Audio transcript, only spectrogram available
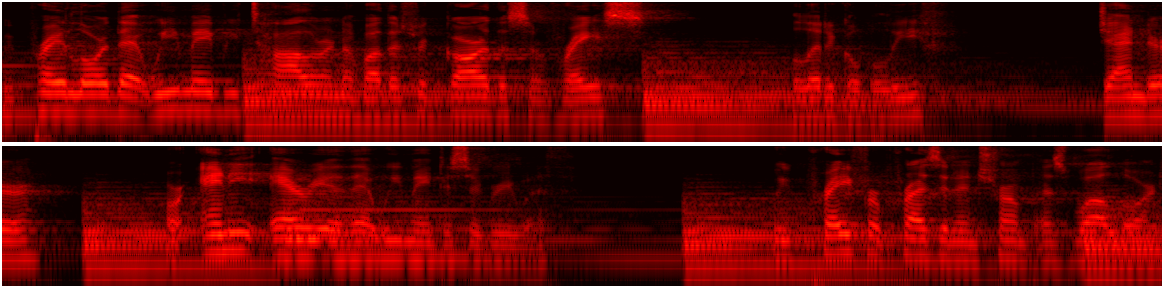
We pray, Lord, that we may be tolerant of others regardless of race, political belief, gender, or any area that we may disagree with. We pray for President Trump as well, Lord.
